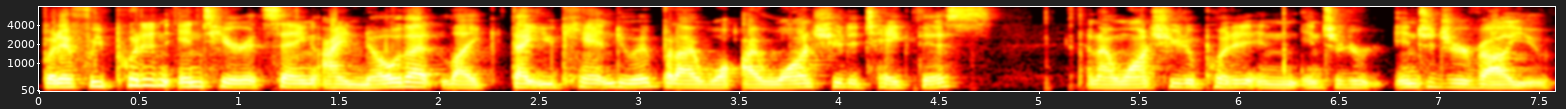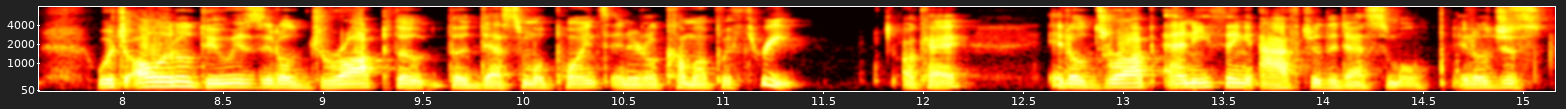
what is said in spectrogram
But if we put an int here, it's saying I know that like that you can't do it, but I, wa I want you to take this and I want you to put it in integer integer value, which all it'll do is it'll drop the, the decimal points and it'll come up with 3 okay? It'll drop anything after the decimal. It'll just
